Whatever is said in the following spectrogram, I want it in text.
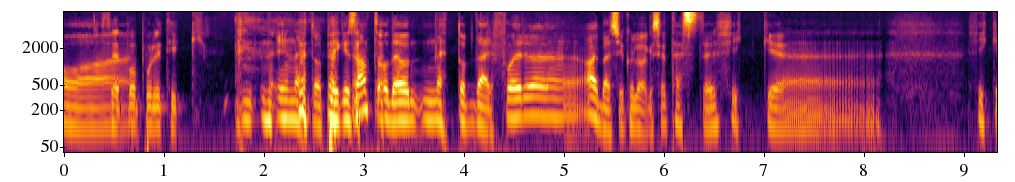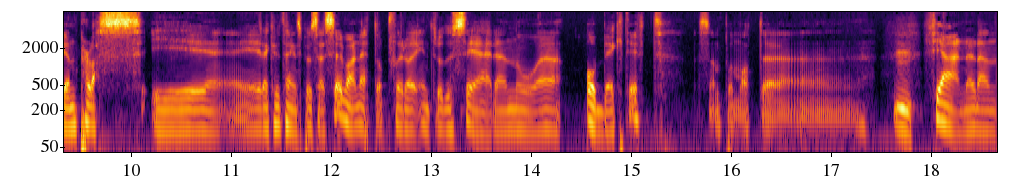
og, Se på politikk. nettopp, ikke sant. Og det er jo nettopp derfor uh, arbeidspsykologiske tester fikk eh, fikk en plass i, i rekrutteringsprosesser, var nettopp for å introdusere noe objektivt, som på en måte Mm. Fjerner den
